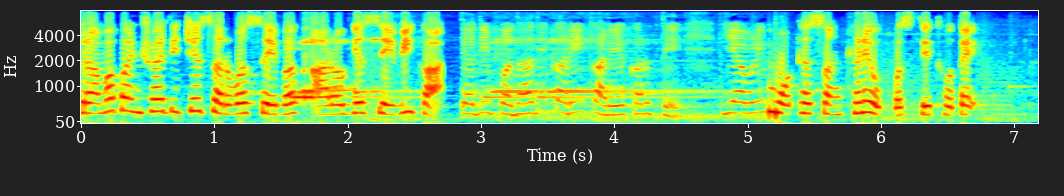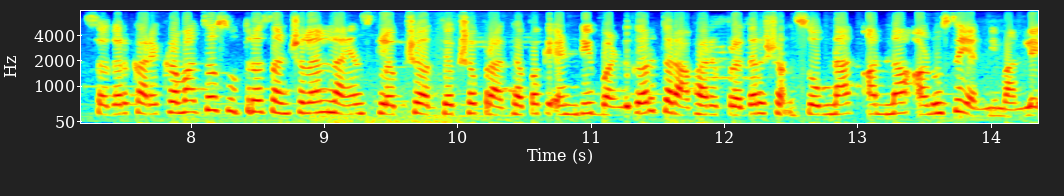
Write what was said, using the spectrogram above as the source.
ग्रामपंचायतीचे सर्व सेवक आरोग्य सेविका इत्यादी पदाधिकारी कार्यकर्ते यावेळी मोठ्या संख्येने उपस्थित होते. सदर कार्यक्रमाचं सूत्रसंचालन लायन्स क्लबचे अध्यक्ष प्राध्यापक एन डी बंडकर तर आभार प्रदर्शन सोमनाथ अण्णा अणुसे यांनी मानले.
